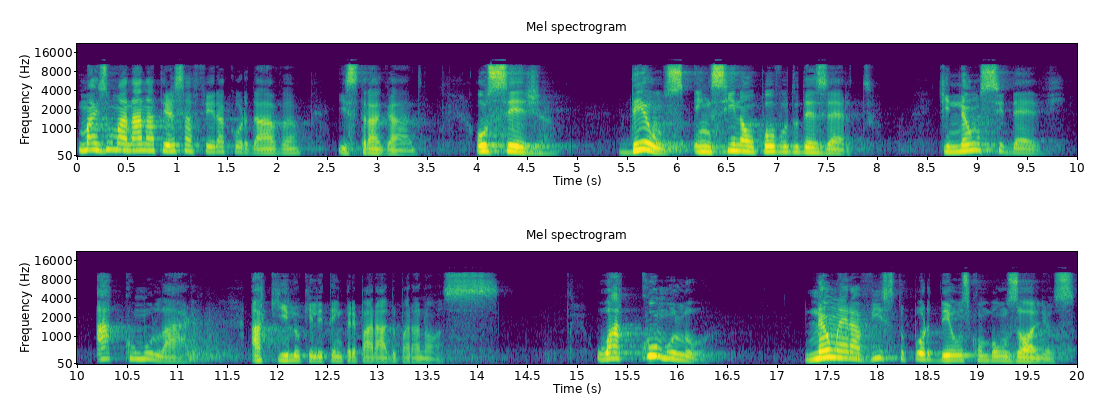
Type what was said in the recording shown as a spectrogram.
Mas o maná na terça-feira acordava estragado. Ou seja, Deus ensina ao povo do deserto que não se deve acumular aquilo que Ele tem preparado para nós. O acúmulo não era visto por Deus com bons olhos.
